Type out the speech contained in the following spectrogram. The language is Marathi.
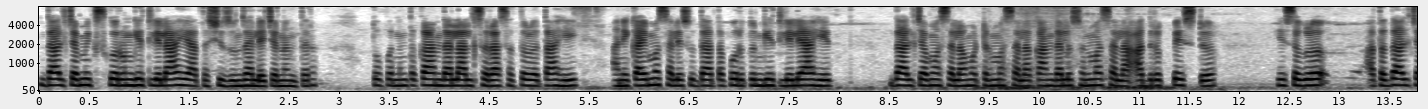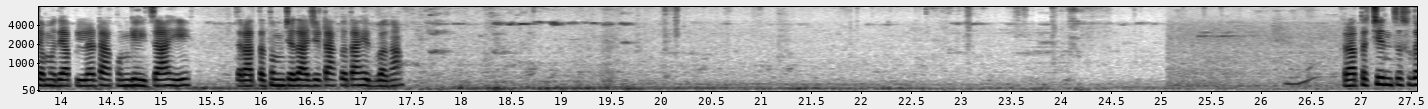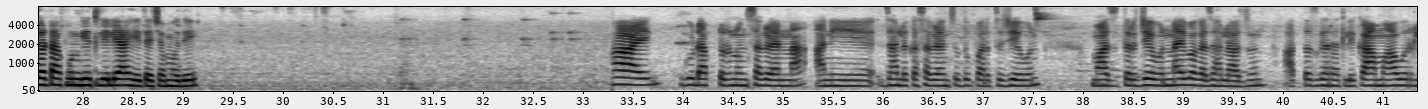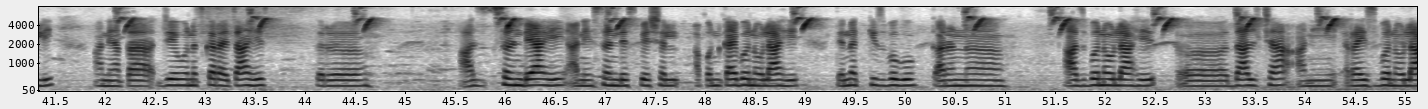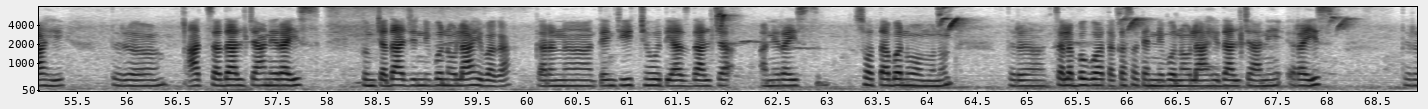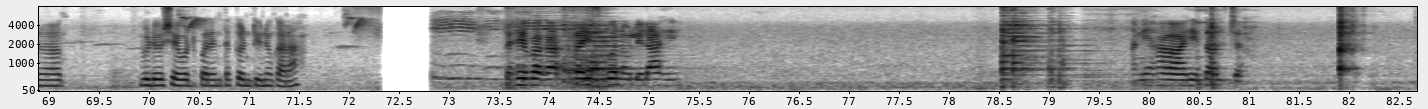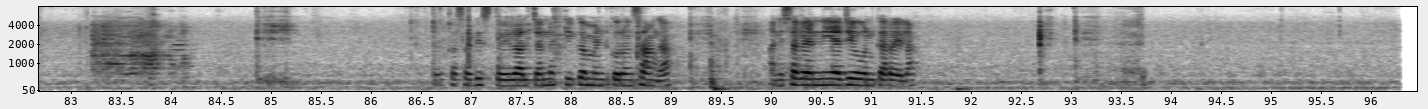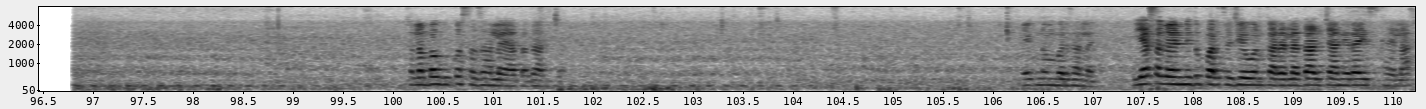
दालचा मिक्स करून घेतलेला आहे. आता शिजून झाल्याच्यानंतर तोपर्यंत कांदा लालसर असा तळत आहे. आणि काही मसालेसुद्धा आता परतून घेतलेले आहेत. दालचा मसाला मटण मसाला कांदा लसूण मसाला अद्रक पेस्ट हे सगळं आता दालच्यामध्ये आपल्याला टाकून घ्यायचं आहे. तर आता तुमच्या दाजी टाकत आहेत बघा. तर आता चिंचसुद्धा टाकून घेतलेली आहे त्याच्यामध्ये. हाय गुड आफ्टरनून सगळ्यांना. आणि झालं का सगळ्यांचं दुपारचं जेवण? माझं तर जेवण नाही बघा झालं अजून. आत्ताच घरातली कामं आवरली. आणि आता जेवणच करायचं आहे. तर आज संडे आहे आणि संडे स्पेशल आपण काय बनवलं आहे ते नक्कीच बघू. कारण आज बनवलं आहे दालचा आणि राईस बनवला आहे. तर आजचा दालचा आणि राईस तुमच्या दाजींनी बनवला आहे बघा. कारण त्यांची इच्छा होती आज दालचा आणि राईस स्वतः बनवा म्हणून. तर चला बघू आता कसा त्यांनी बनवला आहे दालचा आणि राईस. तर व्हिडिओ शेवटपर्यंत कंटिन्यू करा. तर हे बघा राईस बनवलेला आहे. आणि हा आहे दालचा. तर कसा दिसतोय दालचा नक्की कमेंट करून सांगा. आणि सगळ्यांनी या जेवण करायला. चला बघू कसा झालाय आता दालचा एक नंबर झालाय. या सगळ्यांनी दुपारचं जेवण करायला दालचा आणि राईस खायला.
